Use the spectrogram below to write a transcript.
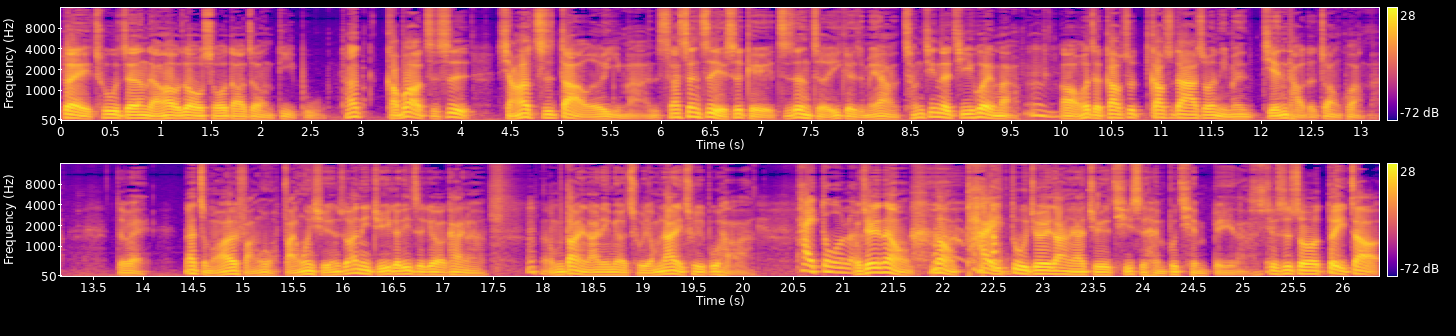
对，出征，然后肉搜到这种地步，他搞不好只是。想要知道而已嘛，他甚至也是给执政者一个怎么样澄清的机会嘛，嗯，哦，或者告诉告诉大家说你们检讨的状况嘛，对不对？那怎么还会反问反问学生说啊？你举一个例子给我看啊？我们到底哪里没有处理？我们哪里处理不好啊？太多了。我觉得那种那种 态度就会让人家觉得其实很不谦卑了。是就是说，对照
